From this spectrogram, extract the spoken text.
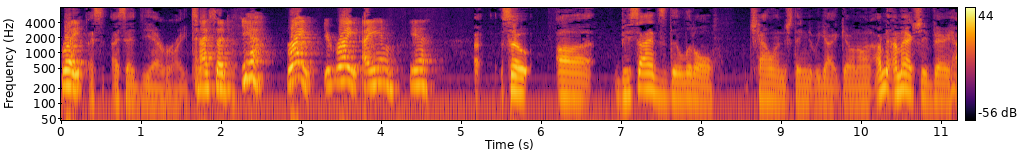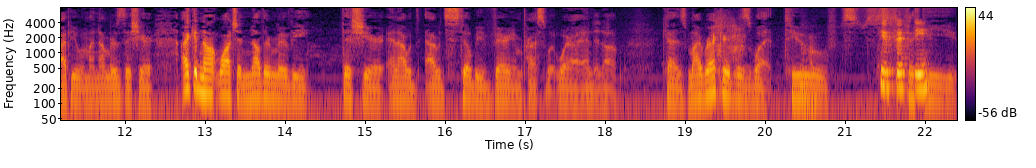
right. I, I said yeah, right. And I said, "Yeah, right. You're right. I am. Yeah." So, uh, besides the little challenge thing that we got going on, I'm I'm actually very happy with my numbers this year. I could not watch another movie this year, and I would I would still be very impressed with where I ended up. Because my record was what two 250.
